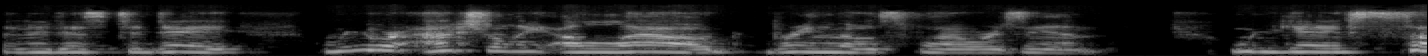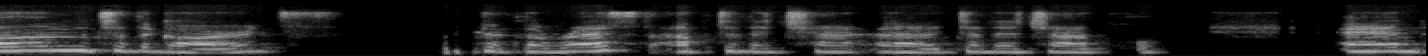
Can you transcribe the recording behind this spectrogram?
than it is today. We were actually allowed to bring those flowers in. We gave some to the guards. We took the rest up to the, cha- uh, to the chapel. And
